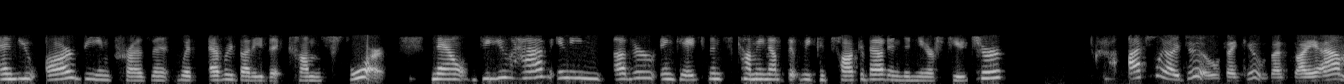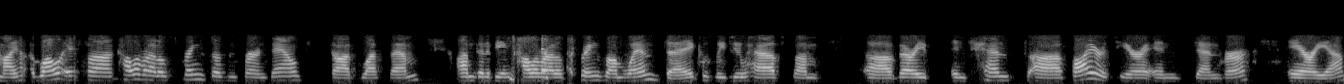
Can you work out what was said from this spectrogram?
and you are being present with everybody that comes forth. Now, do you have any other engagements coming up that we could talk about in the near future? Actually, I do. Thank you. That's I am. I well, if uh, Colorado Springs doesn't burn down, God bless them. I'm going to be in Colorado Springs on Wednesday because we do have some uh, very intense uh, fires here in Denver area.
